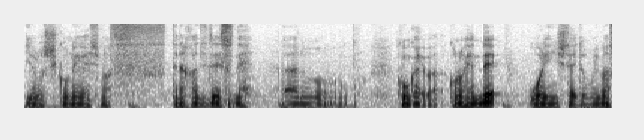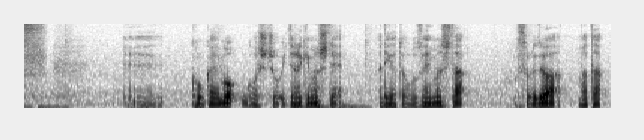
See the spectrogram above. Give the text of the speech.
よろしくお願いします。ってな感じでですね、あの今回はこの辺で終わりにしたいと思います。えー、今回もご視聴いただきましてありがとうございました。それではまた。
